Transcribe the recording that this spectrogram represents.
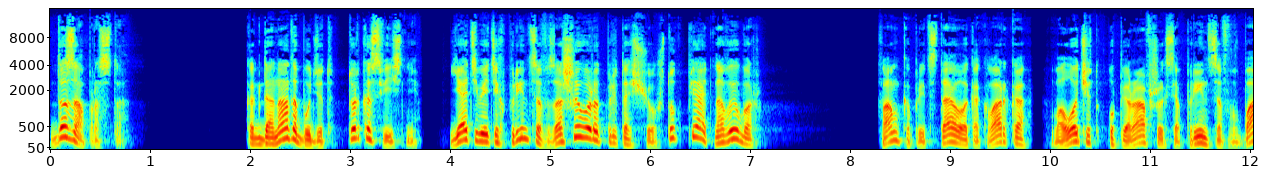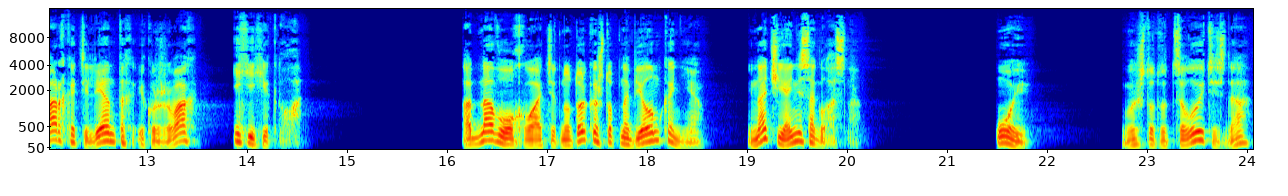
Да запросто!» «Когда надо будет, только свистни. Я тебе этих принцев за шиворот притащу, штук пять на выбор». Фамка представила, как Варка волочит упиравшихся принцев в бархате, лентах и кружевах и хихикнула. «Одного хватит, но только чтоб на белом коне. Иначе я не согласна». «Ой, вы что, тут целуетесь, да?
